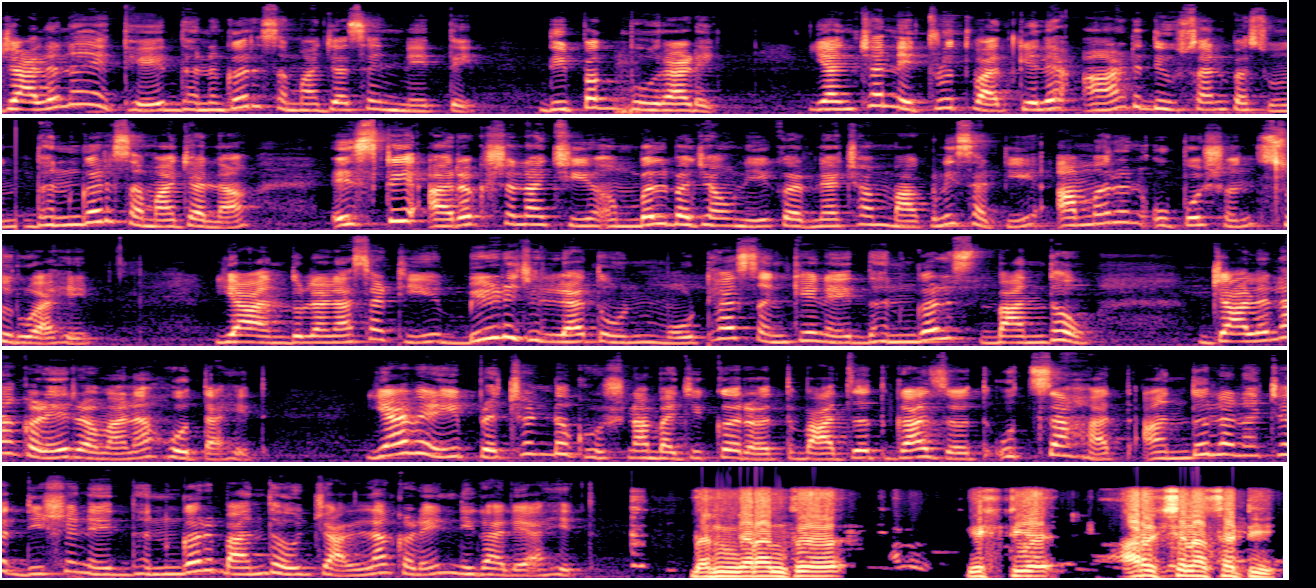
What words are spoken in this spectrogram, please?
जालना येथे धनगर समाजाचे नेते दीपक बोराडे यांच्या नेतृत्वात गेल्या आठ दिवसांपासून धनगर समाजाला एस टी आरक्षणाची अंमलबजावणी करण्याच्या मागणीसाठी आमरण उपोषण सुरू आहे. या आंदोलनासाठी बीड जिल्ह्यातून मोठ्या संख्येने धनगर बांधव जालनाकडे रवाना होत आहेत. यावेळी प्रचंड घोषणाबाजी करत वाजत गाजत उत्साहात आंदोलनाच्या दिशेने धनगर बांधव जालनाकडे निघाले आहेत. धनगरांचं एस टी आरक्षणासाठी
